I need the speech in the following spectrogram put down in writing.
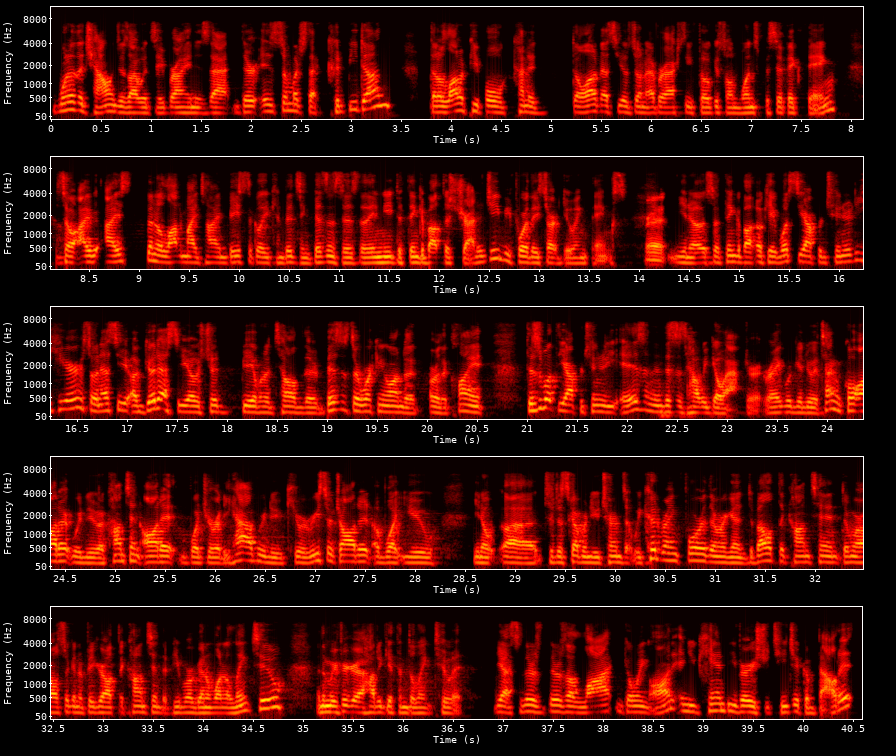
one of the challenges I would say, Brian, is that there is so much that could be done that a lot of people kind of a lot of SEOs don't ever actually focus on one specific thing. So I, I spend a lot of my time basically convincing businesses that they need to think about the strategy before they start doing things. Right. You know, so think about okay, what's the opportunity here? So an SEO, a good SEO should be able to tell the business they're working on to, or the client, this is what the opportunity is, and then this is how we go after it. Right. We're going to do a technical audit. To do a content audit of what you already have. To do a keyword research audit of what you, you know, uh, to discover new terms that we could rank for. Then we're going to develop the content. Then we're also going to figure out the content that people are going to want to link to, and then we figure out how to get them to link to it yeah, so there's there's a lot going on, and you can be very strategic about it.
